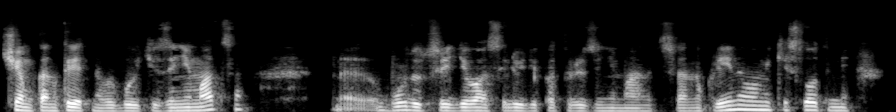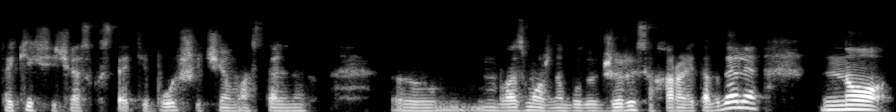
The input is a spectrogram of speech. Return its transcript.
чем конкретно вы будете заниматься. Э, будут среди вас и люди, которые занимаются нуклеиновыми кислотами. Таких сейчас, кстати, больше, чем остальных. Э, возможно, будут жиры, сахара и так далее. Но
